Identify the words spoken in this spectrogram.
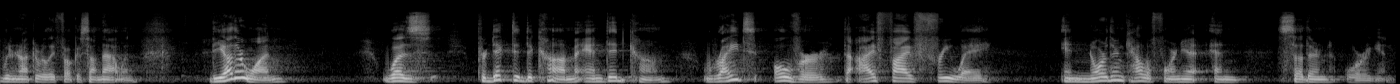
we're not going to really focus on that one. The other one was predicted to come and did come right over the I 5 freeway in Northern California and Southern Oregon.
